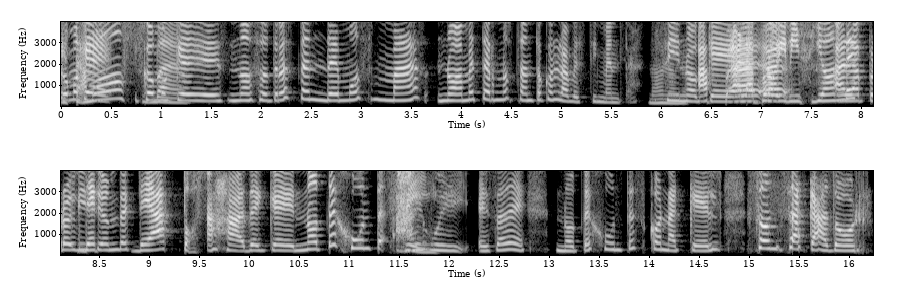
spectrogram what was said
Como Estamos, que, como que nosotras tendemos más no a meternos tanto con la vestimenta, No, no, no. sino que a, la prohibición a de, la prohibición de, de actos. Ajá, de que no te juntes. Sí. Ay, güey, esa de no te juntes con aquel son sacador.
